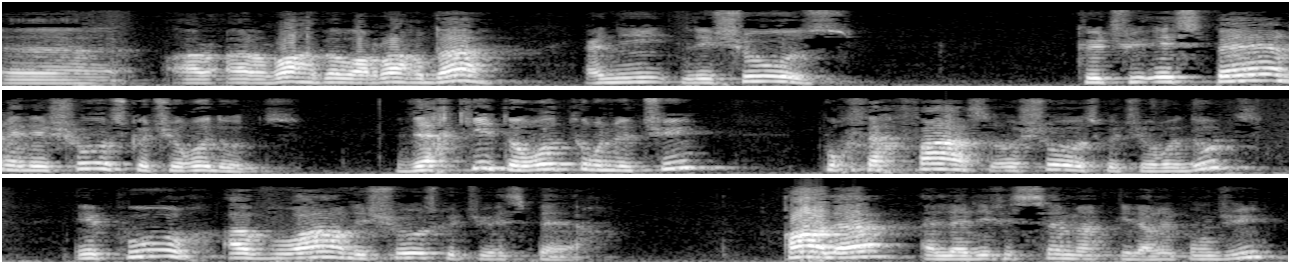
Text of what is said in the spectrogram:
euh, les choses que tu espères et les choses que tu redoutes. Vers qui te retournes-tu pour faire face aux choses que tu redoutes et pour avoir les choses que tu espères? Il a répondu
